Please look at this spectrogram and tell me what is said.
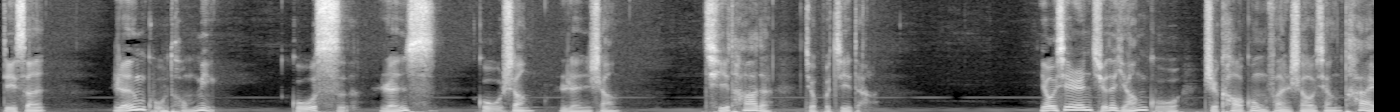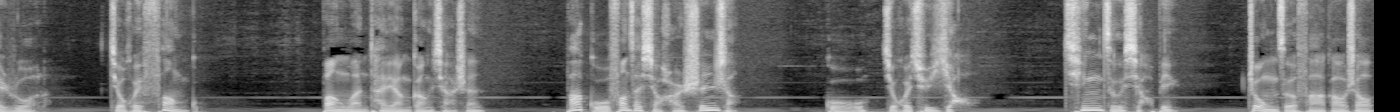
第三，人蛊同命，蛊死人死，蛊伤人伤，其他的就不记得了。有些人觉得养蛊只靠供饭烧香太弱了，就会放蛊。傍晚太阳刚下山，把蛊放在小孩身上，蛊就会去咬，轻则小病，重则发高烧，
